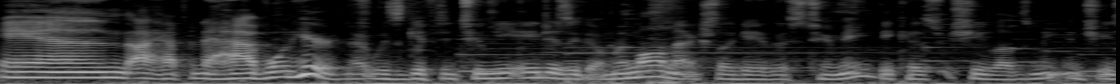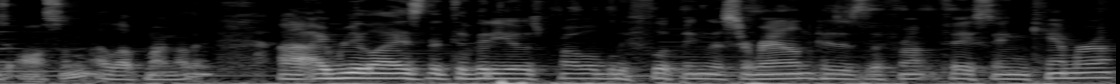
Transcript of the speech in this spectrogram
And I happen to have one here that was gifted to me ages ago. My mom actually gave this to me because she loves me and she's awesome. I love my mother. Uh, I realize that the video is probably flipping this around because it's the front facing camera.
